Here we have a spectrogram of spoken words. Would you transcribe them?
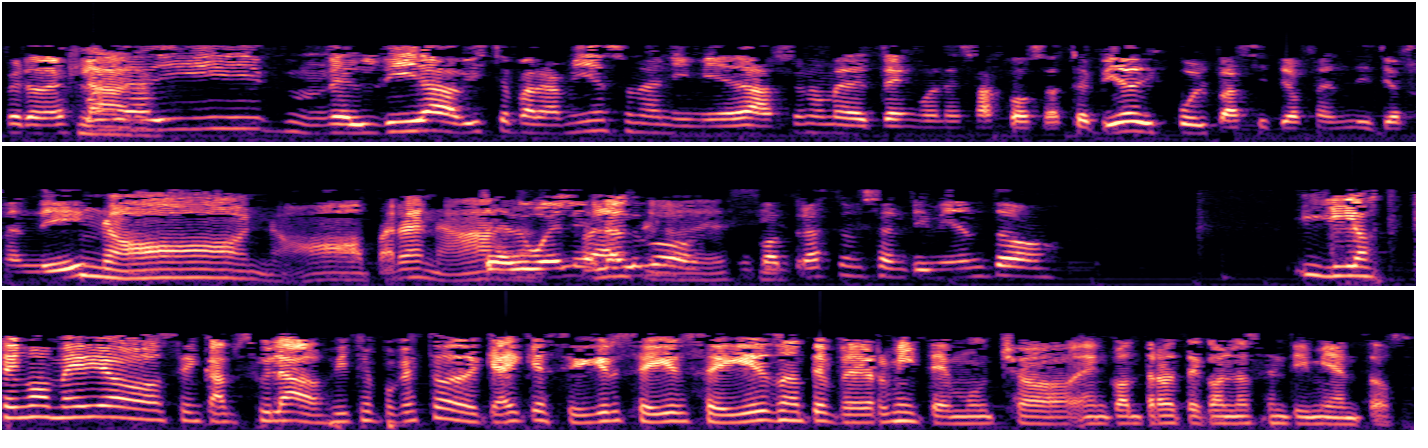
Pero después Claro. de ahí, mm, el día, viste, para mí es una nimiedad. Yo no me detengo en esas cosas. Te pido disculpas si te ofendí. ¿Te ofendí? No, no, para nada. ¿Te duele Solo algo? ¿Encontraste un sentimiento? Y los tengo medios encapsulados, ¿viste? Porque esto de que hay que seguir, seguir, seguir no te permite mucho encontrarte con los sentimientos.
